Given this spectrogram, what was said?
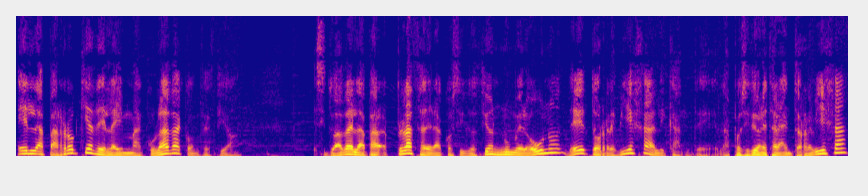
en la parroquia de la Inmaculada Concepción, situada en la Plaza de la Constitución número 1 de Torrevieja, Alicante. La exposición estará en Torrevieja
